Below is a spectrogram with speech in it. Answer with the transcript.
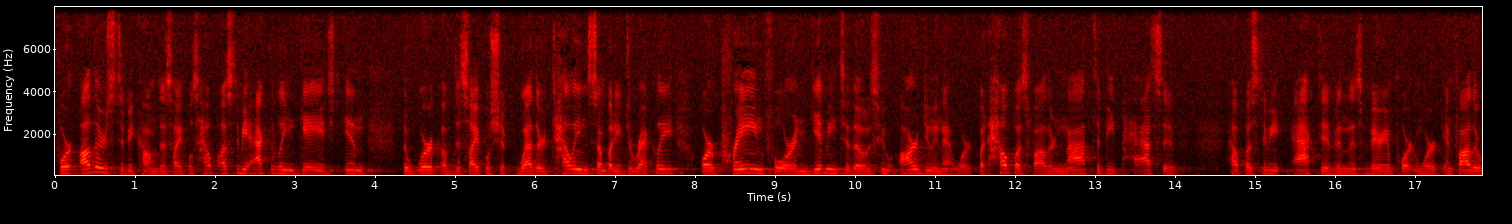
for others to become disciples. Help us to be actively engaged in the work of discipleship, whether telling somebody directly or praying for and giving to those who are doing that work. But help us, Father, not to be passive. Help us to be active in this very important work. And Father,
